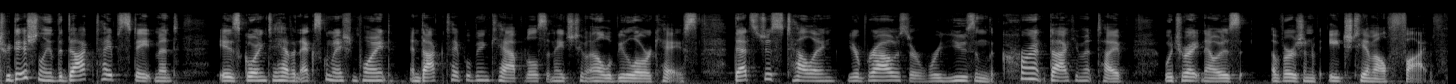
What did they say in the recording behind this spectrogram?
traditionally, the doc type statement is going to have an exclamation point and doc type will be in capitals and HTML will be lowercase. That's just telling your browser we're using the current document type, which right now is a version of HTML5.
